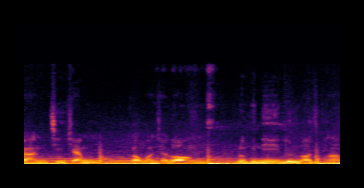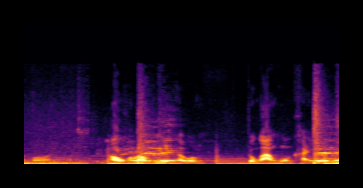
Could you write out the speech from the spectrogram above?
การชิงแชมป์กับวันฉลองลุมพินีรุ่น 115 ปอนด์ เอาของเราคืนครับผม ตรงกลางหัวไข่ครับ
